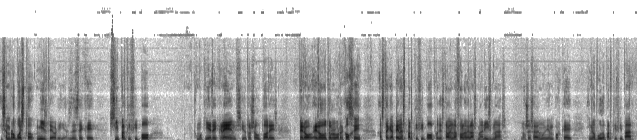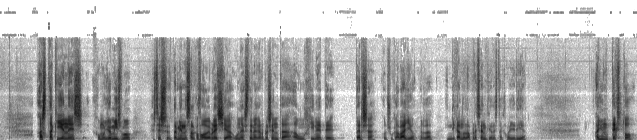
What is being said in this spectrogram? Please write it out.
Y se han propuesto mil teorías, desde que sí participó, como quiere Krenz y otros autores, pero Heródoto no lo recoge, hasta que apenas participó porque estaba en la zona de las marismas, no se sabe muy bien por qué, y no pudo participar, hasta quienes, como yo mismo, este es también de Sarcófago de Brescia, una escena que representa a un jinete persa con su caballo, ¿verdad? indicando la presencia de esta caballería. Hay un texto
